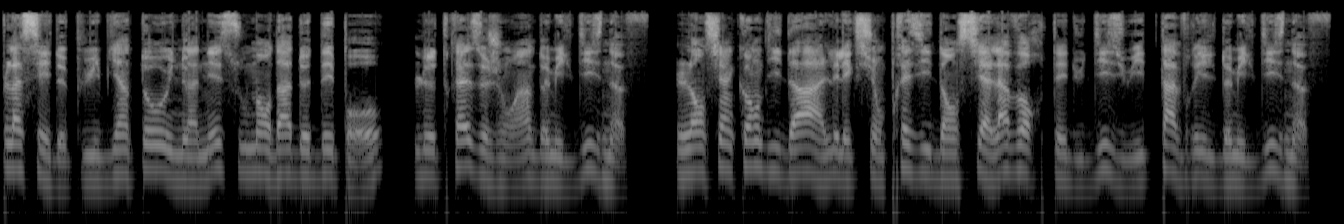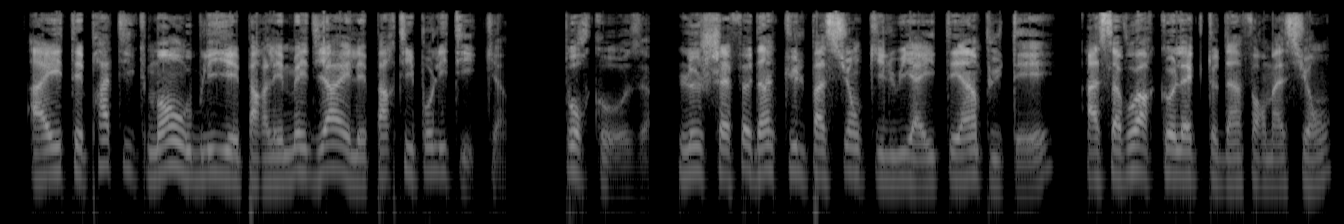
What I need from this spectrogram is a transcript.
Placé depuis bientôt une année sous mandat de dépôt, le 13 juin 2019, l'ancien candidat à l'élection présidentielle avortée du 18 avril 2019, a été pratiquement oublié par les médias et les partis politiques. Pour cause, le chef d'inculpation qui lui a été imputé, à savoir collecte d'informations,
